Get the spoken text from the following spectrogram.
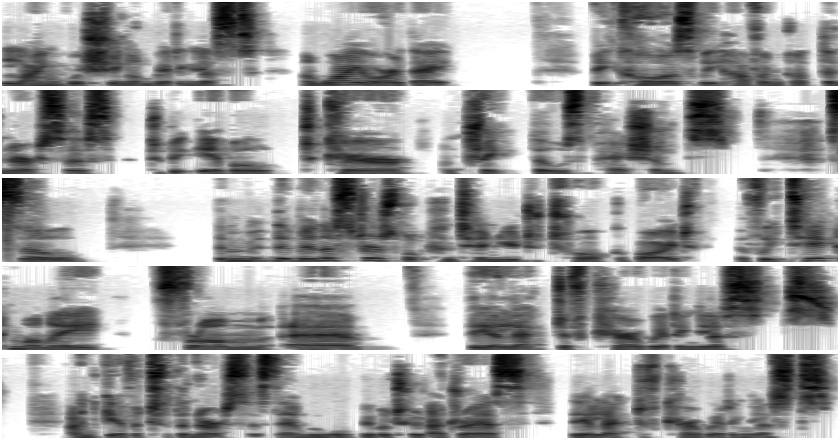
languishing on waiting lists. And why are they? Because we haven't got the nurses to be able to care and treat those patients. So the, the ministers will continue to talk about if we take money from um, the elective care waiting lists and give it to the nurses, then we won't be able to address the elective care waiting lists.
